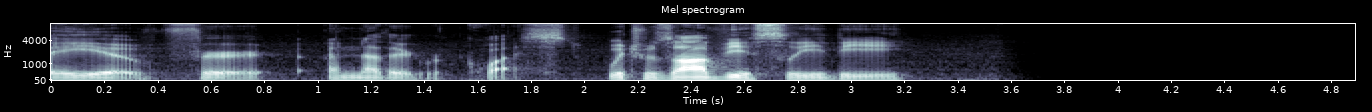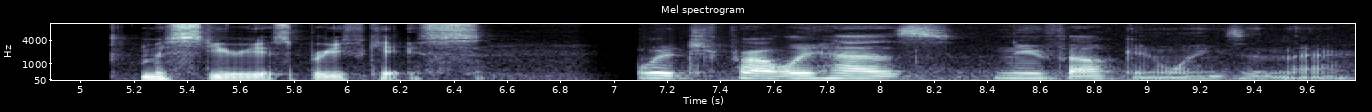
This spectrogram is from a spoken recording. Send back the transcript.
Ayo for another request, which was obviously the mysterious briefcase. Which probably has new Falcon wings in there.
